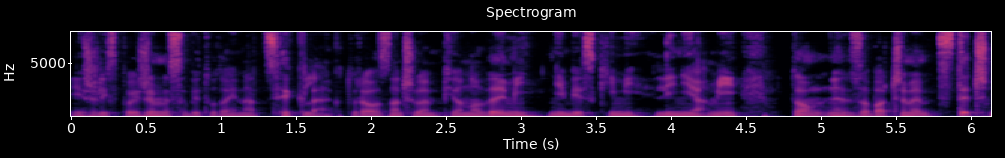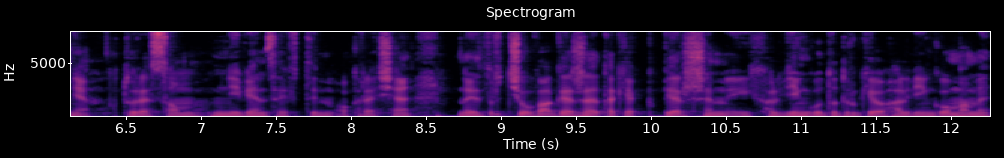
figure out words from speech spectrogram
Jeżeli spojrzymy sobie tutaj na cykle, które oznaczyłem pionowymi, niebieskimi liniami, to zobaczymy stycznie, które są mniej więcej w tym okresie. No i zwróćcie uwagę, że tak jak po pierwszym halvingu do drugiego halvingu mamy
